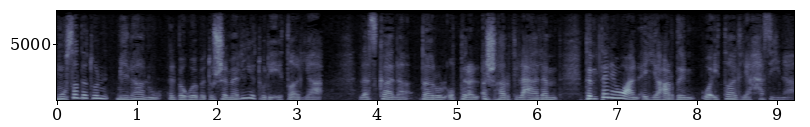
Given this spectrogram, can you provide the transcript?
موصدة ميلانو البوابة الشمالية لإيطاليا. لاسكالا دار الأوبرا الأشهر في العالم تمتنع عن أي عرض وإيطاليا حزينة.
